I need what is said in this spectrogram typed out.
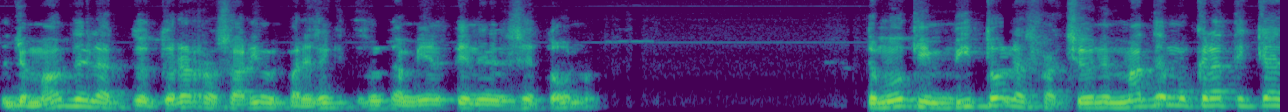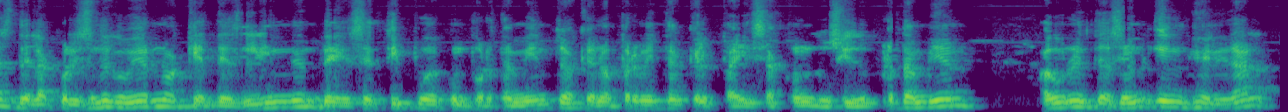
Los llamados de la doctora Rosario me parece que también tienen ese tono. De modo que invito a las facciones más democráticas de la coalición de gobierno a que deslinden de ese tipo de comportamiento, a que no permitan que el país sea conducido. Pero también a una orientación en general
